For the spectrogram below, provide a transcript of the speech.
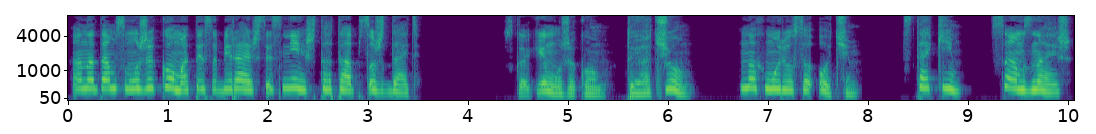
Она там с мужиком, а ты собираешься с ней что-то обсуждать. С каким мужиком? Ты о чем? Нахмурился отчим. С таким, сам знаешь.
